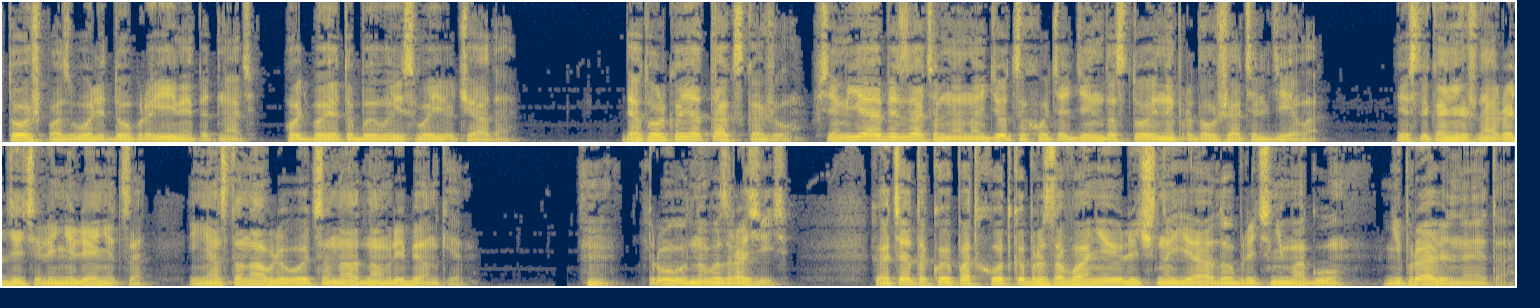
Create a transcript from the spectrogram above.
Кто ж позволит доброе имя пятнать, хоть бы это было и свое чадо? Да только я так скажу, в семье обязательно найдется хоть один достойный продолжатель дела. Если, конечно, родители не ленятся и не останавливаются на одном ребенке. Хм, трудно возразить. Хотя такой подход к образованию лично я одобрить не могу. Неправильно это.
